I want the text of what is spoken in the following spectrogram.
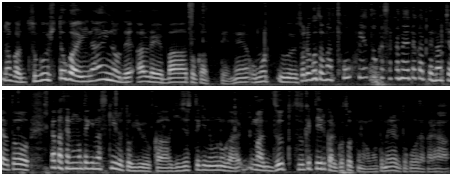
なんか、継ぐ人がいないのであれば、とかってね、思う、それこそ、まあ、豆腐屋とか魚屋とかってなっちゃうと、やっぱ専門的なスキルというか、技術的なものが、まあ、ずっと続けているからこそっていうのが求められるところだから、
